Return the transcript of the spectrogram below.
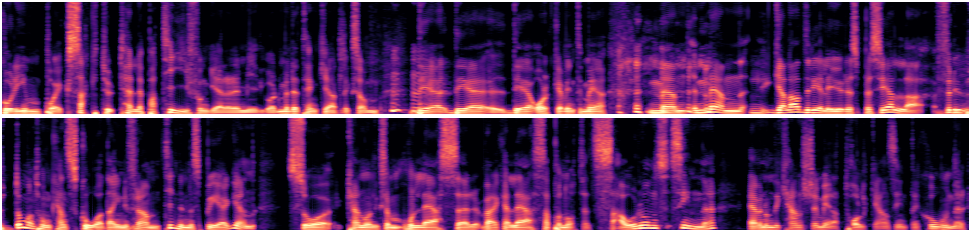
går in på exakt hur telepati fungerar i Midgård. Men det tänker jag att liksom, det, det, det orkar vi inte med. Men, men Galadriel är ju det speciella. Förutom att hon kan skåda in i framtiden med spegeln så kan hon, liksom, hon läser, verkar läsa på något sätt Saurons sinne. Även om det kanske är mer att tolka hans intentioner.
